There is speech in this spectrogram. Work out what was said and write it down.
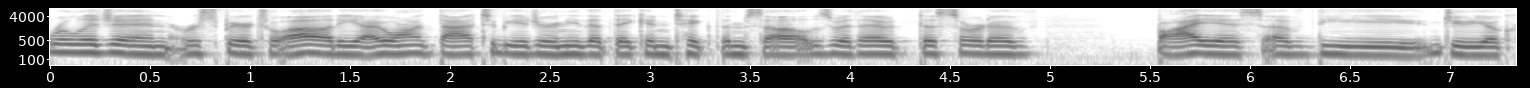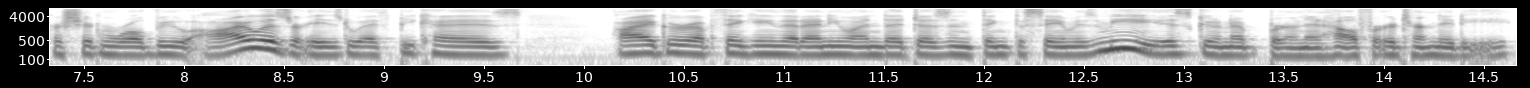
religion or spirituality. I want that to be a journey that they can take themselves without the sort of bias of the Judeo Christian worldview I was raised with because I grew up thinking that anyone that doesn't think the same as me is going to burn in hell for eternity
